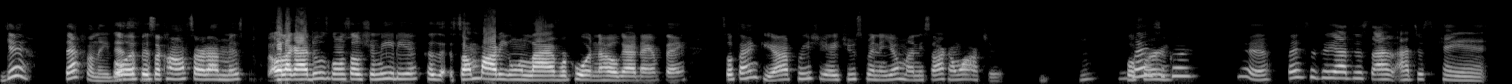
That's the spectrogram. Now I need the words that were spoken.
yeah, definitely. or if it's a concert I missed, all I gotta do is go on social media because somebody on live recording the whole goddamn thing. So thank you. I appreciate you spending your money so I can watch it. Free. basically, yeah. Basically, I just I, I just can't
